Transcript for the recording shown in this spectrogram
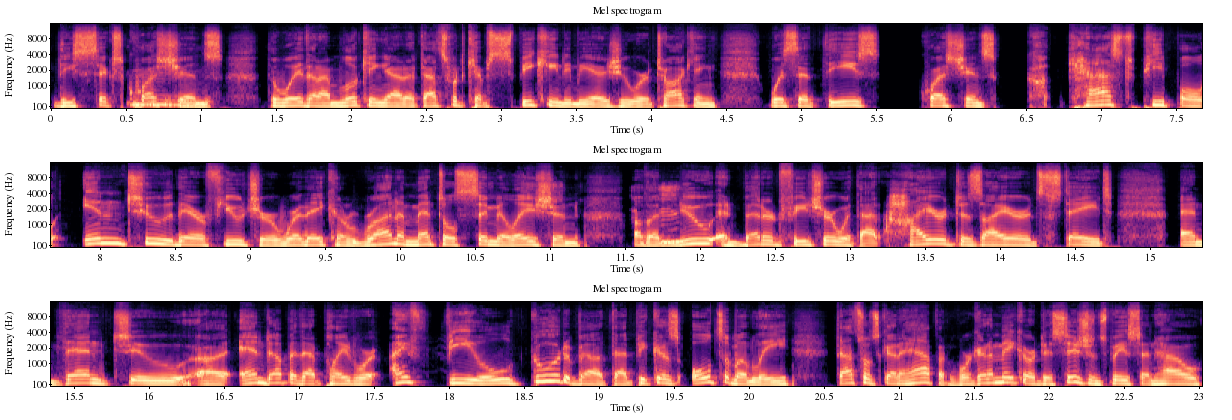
these six mm. questions, mm. the way that I'm looking at it, that's what kept speaking to me as you were talking, was that these questions cast people into their future where they can run a mental simulation of a mm-hmm. new and bettered feature with that higher desired state and then to uh, end up at that point where i feel good about that because ultimately that's what's going to happen. We're going to make our decisions based on how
